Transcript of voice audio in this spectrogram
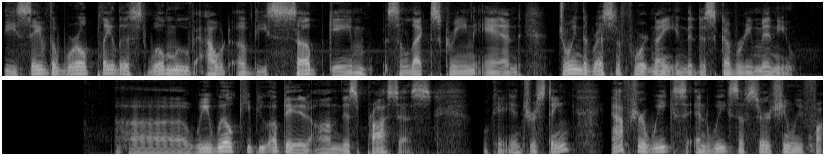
the Save the World playlist will move out of the sub game select screen and join the rest of Fortnite in the discovery menu. Uh, we will keep you updated on this process. Okay, interesting. After weeks and weeks of searching, we fi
